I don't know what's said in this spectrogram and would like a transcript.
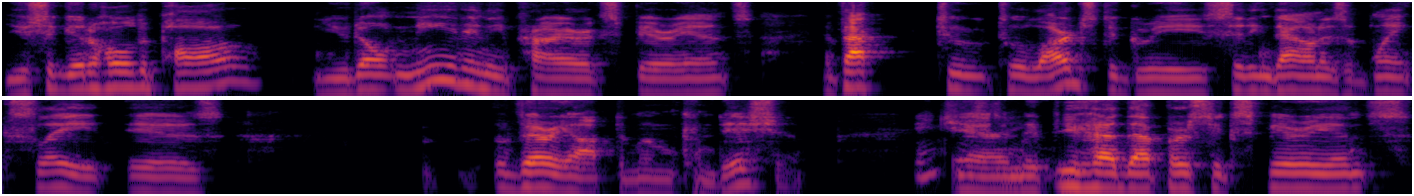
you should get a hold of Paul. You don't need any prior experience. In fact, to, to a large degree, sitting down as a blank slate is a very optimum condition. And if you had that first experience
